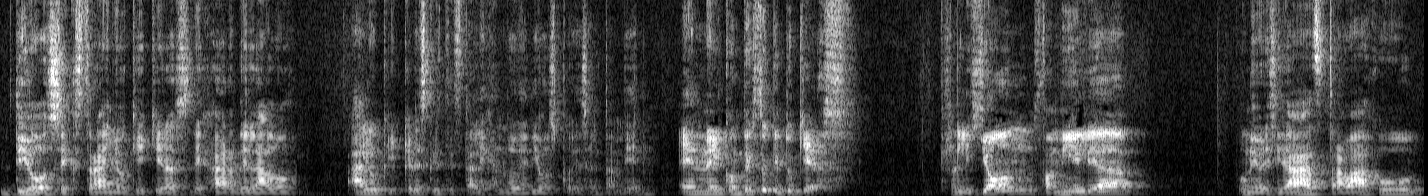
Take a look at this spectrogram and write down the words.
Dios extraño que quieras dejar de lado algo que crees que te está alejando de Dios puede ser también. En el contexto que tú quieras. Religión, familia, universidad, trabajo,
